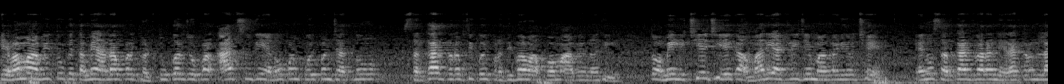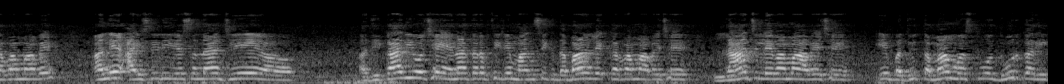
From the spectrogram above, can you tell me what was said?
કહેવામાં આવ્યું હતું કે તમે આના ઉપર ઘટતું કરજો, પણ આજ સુધી એનો પણ કોઈ પણ જાતનો સરકાર તરફથી કોઈ પ્રતિભાવ આપવામાં આવ્યો નથી. તો અમે ઈચ્છીએ છીએ કે અમારી આટલી જે માંગણીઓ છે, એનું સરકાર દ્વારા નિરાકરણ લાવવામાં આવે અને આઈસીડીએસના જે અધિકારીઓ છે, એના તરફથી જે માનસિક દબાણ કરવામાં આવે છે, લાંચ લેવામાં આવે છે એ બધું તમામ વસ્તુઓ દૂર કરી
